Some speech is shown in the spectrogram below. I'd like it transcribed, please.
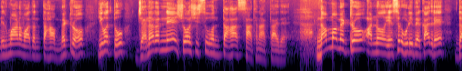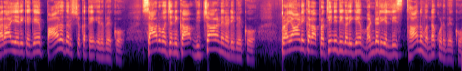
ನಿರ್ಮಾಣವಾದಂತಹ ಮೆಟ್ರೋ ಇವತ್ತು ಜನರನ್ನೇ ಶೋಷಿಸುವಂತಹ ಸಾಧನ ಆಗ್ತಾ ಇದೆ. ನಮ್ಮ ಮೆಟ್ರೋ ಅನ್ನೋ ಹೆಸರು ಉಳಿಬೇಕಾದ್ರೆ ದರ ಏರಿಕೆಗೆ ಪಾರದರ್ಶಕತೆ ಇರಬೇಕು. ಸಾರ್ವಜನಿಕ ವಿಚಾರಣೆ ನಡಿಬೇಕು. ಪ್ರಯಾಣಿಕರ ಪ್ರತಿನಿಧಿಗಳಿಗೆ ಮಂಡಳಿಯಲ್ಲಿ ಸ್ಥಾನವನ್ನು ಕೊಡಬೇಕು.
